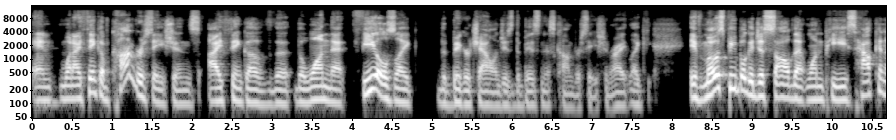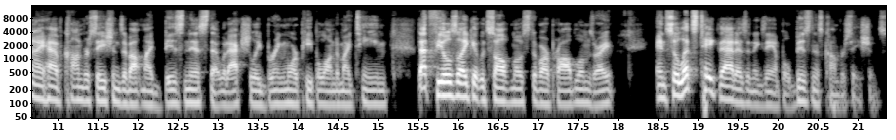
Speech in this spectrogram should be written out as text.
And when I think of conversations, I think of the the one that feels like the bigger challenge is the business conversation, right? Like if most people could just solve that one piece, how can I have conversations about my business that would actually bring more people onto my team? That feels like it would solve most of our problems, right? And so let's take that as an example business conversations.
